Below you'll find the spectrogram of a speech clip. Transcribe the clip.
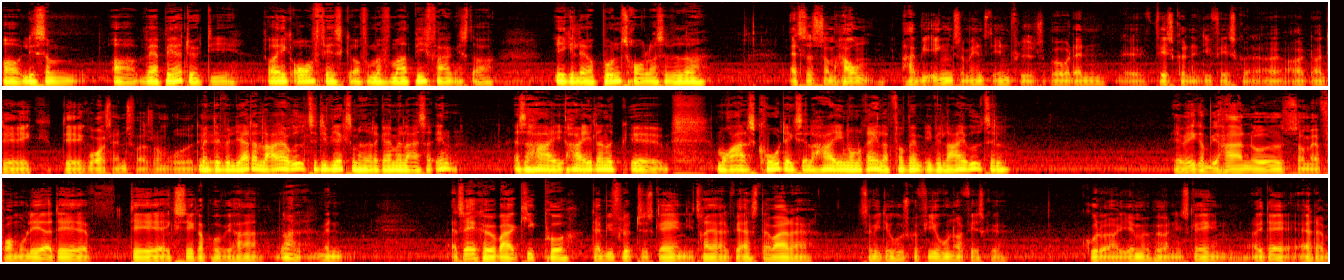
og ligesom at være bæredygtige, og ikke overfiske og få med for meget bifangst, og ikke lave bundtrål og så videre? Altså som havn har vi ingen som helst indflydelse på, hvordan øh, fiskerne de fisker, og, og, og det, er ikke, det er ikke vores ansvarsområde. Det Men det er vel jer, der leger ud til de virksomheder, der gerne vil lege sig ind? Altså har I, har I et eller andet øh, moralsk kodex, eller har I nogle regler for, hvem I vil lege ud til? Jeg ved ikke, om vi har noget, som er formuleret. Det, det er jeg ikke sikker på, at vi har. Nej. Men altså, jeg kan jo bare kigge på, da vi flyttede til Skagen i 73, der var der, så vidt jeg husker, 400 fiske gutter hjemmehørende i Skagen, og i dag er der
